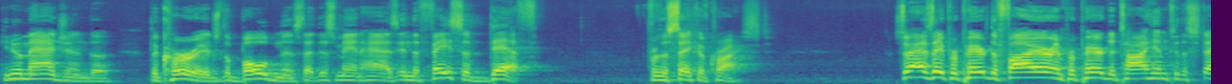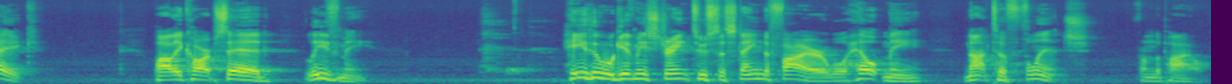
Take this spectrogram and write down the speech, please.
Can you imagine the, the courage, the boldness that this man has in the face of death for the sake of Christ? So, as they prepared the fire and prepared to tie him to the stake, Polycarp said, Leave me. He who will give me strength to sustain the fire will help me not to flinch from the pile.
